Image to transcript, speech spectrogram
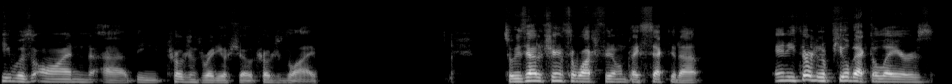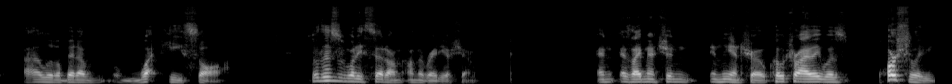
he was on uh, the Trojans radio show, Trojans Live. So he's had a chance to watch film, dissect it up, and he started to peel back the layers a little bit of what he saw. So this is what he said on, on the radio show. And as I mentioned in the intro, Coach Riley was partially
